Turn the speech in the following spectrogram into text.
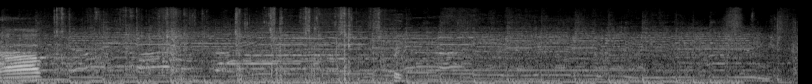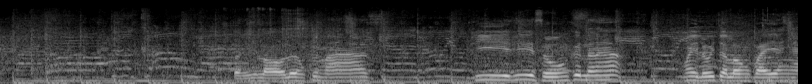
ครับ อนนี้เราเริ่มขึ้นมาที่ที่สูงขึ้นแล้วนะฮะ ไม่รู้จะลงไปยังไง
